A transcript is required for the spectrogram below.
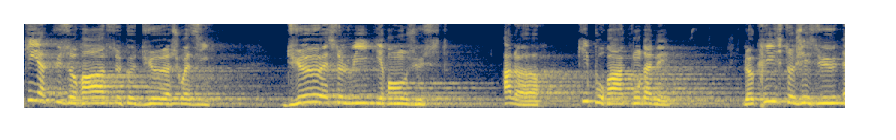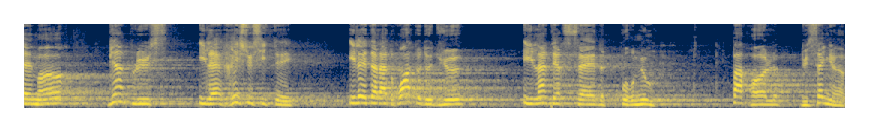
Qui accusera ce que Dieu a choisi? Dieu est celui qui rend juste. Alors, qui pourra condamner Le Christ Jésus est mort, bien plus, il est ressuscité. Il est à la droite de Dieu, il intercède pour nous. Parole du Seigneur.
